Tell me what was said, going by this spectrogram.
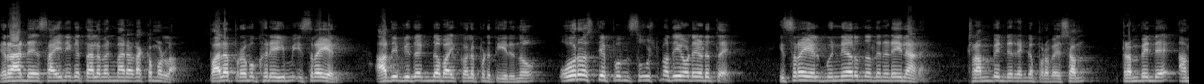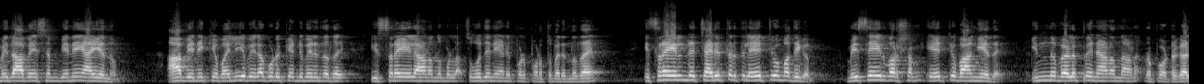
ഇറാന്റെ സൈനിക തലവന്മാരടക്കമുള്ള പല പ്രമുഖരെയും ഇസ്രയേൽ അതിവിദഗ്ധമായി കൊലപ്പെടുത്തിയിരുന്നു. ഓരോ സ്റ്റെപ്പും സൂക്ഷ്മതയോടെ എടുത്ത് ഇസ്രയേൽ മുന്നേറുന്നതിനിടയിലാണ് ട്രംപിന്റെ രംഗപ്രവേശം. ട്രംപിന്റെ അമിതാവേശം വിനയായെന്നും ആ വിനയ്ക്ക് വലിയ വില കൊടുക്കേണ്ടി വരുന്നത് ഇസ്രയേലാണെന്നുമുള്ള സൂചനയാണ് ഇപ്പോൾ പുറത്തു വരുന്നത്. ഇസ്രയേലിന്റെ ചരിത്രത്തിൽ ഏറ്റവും അധികം മിസൈൽ വർഷം ഏറ്റുവാങ്ങിയത് ഇന്ന് വെളുപ്പിനാണെന്നാണ് റിപ്പോർട്ടുകൾ.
